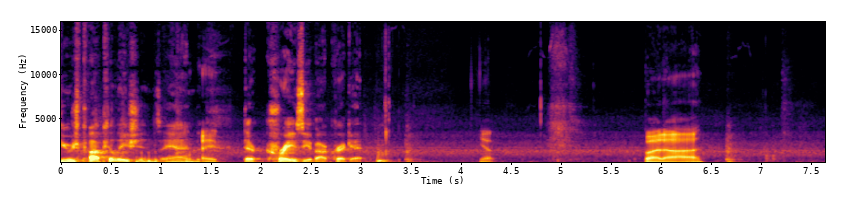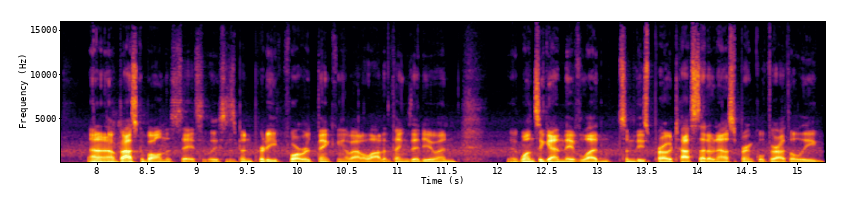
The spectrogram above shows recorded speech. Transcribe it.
huge populations, and Right. they're crazy about cricket. Yep. But uh, I don't know. Basketball in the states, at least, has been pretty forward thinking about a lot of things they do, and once again, they've led some of these protests that have now sprinkled throughout the league,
